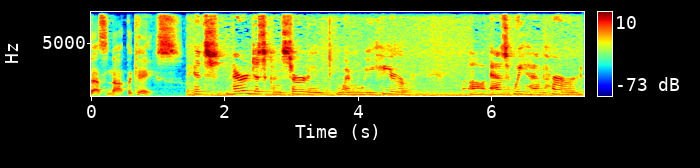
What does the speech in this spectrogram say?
that's not the case. It's very disconcerting when we hear uh, as we have heard,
